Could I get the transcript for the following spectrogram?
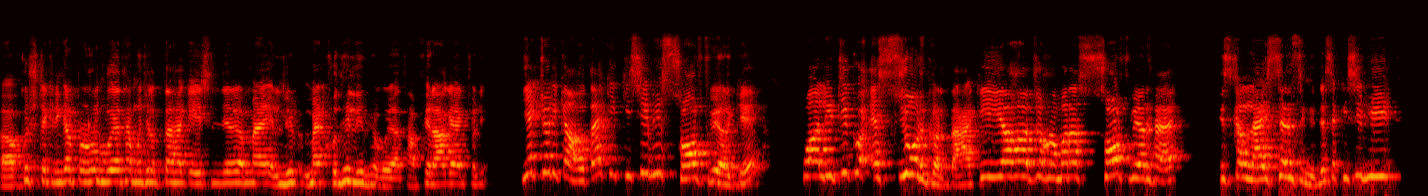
Uh, कुछ टेक्निकल प्रॉब्लम हो गया था मुझे लगता है कि इसलिए मैं मैं खुद ही लीव हो गया था फिर आ गया एक्चुअली एक्चुअली क्या होता है कि किसी भी सॉफ्टवेयर के क्वालिटी को एश्योर करता है कि यह जो हमारा सॉफ्टवेयर है, इसका लाइसेंसिंग जैसे किसी भी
